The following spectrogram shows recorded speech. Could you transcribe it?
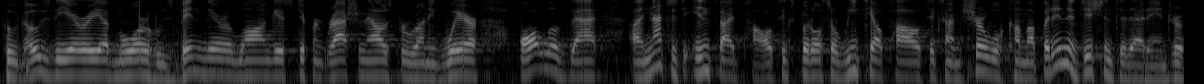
who knows the area more, who's been there longest, different rationales for running where. All of that uh, not just inside politics, but also retail politics, I'm sure will come up. But in addition to that, Andrew,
